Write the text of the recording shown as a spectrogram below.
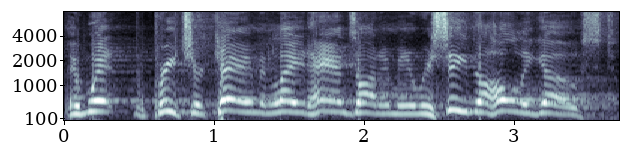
they went, the preacher came and laid hands on him and received the Holy Ghost.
